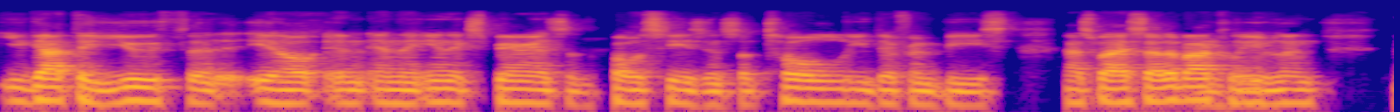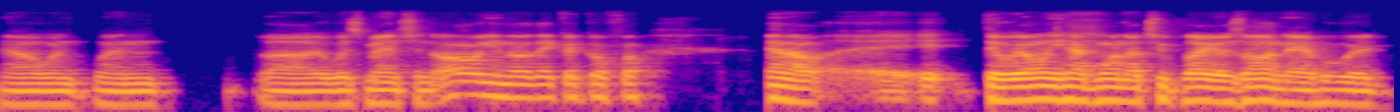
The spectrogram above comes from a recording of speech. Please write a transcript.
you got the youth, uh, you know, and, and the inexperience of the postseason. So totally different beast. That's what I said about mm-hmm. Cleveland. You know, when when uh, it was mentioned, oh, you know, they could go for, you know, it, they only had one or two players on there who had,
